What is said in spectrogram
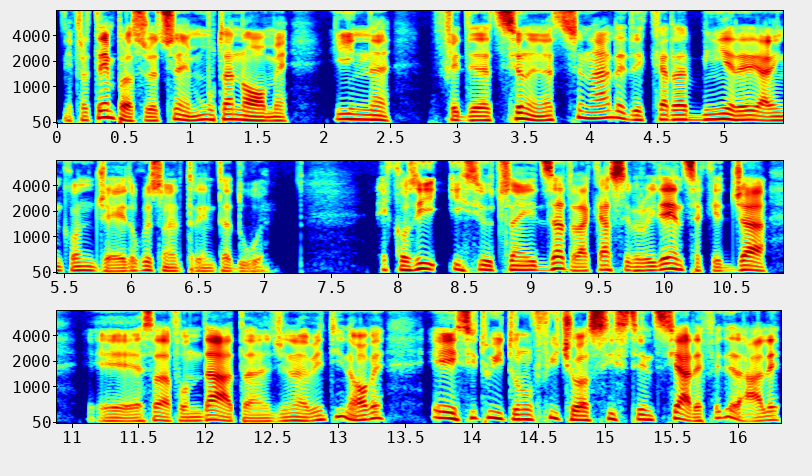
Nel frattempo l'associazione muta nome in Federazione Nazionale del Carabiniere Reale in Congedo, questo nel 1932. È così istituzionalizzata la Cassa di Provvidenza che già eh, è stata fondata nel gennaio 29 e istituito un ufficio assistenziale federale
